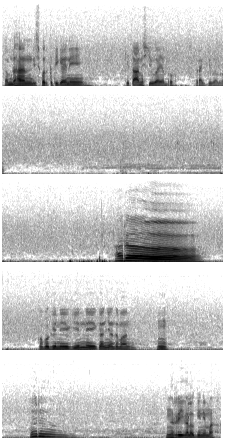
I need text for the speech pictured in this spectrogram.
Mudah-mudahan di spot ketiga ini kita amis juga ya bro. Strike juga bro. Ada. Kok begini gini ikannya teman? Hmm. aduh. Ngeri kalau gini mah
